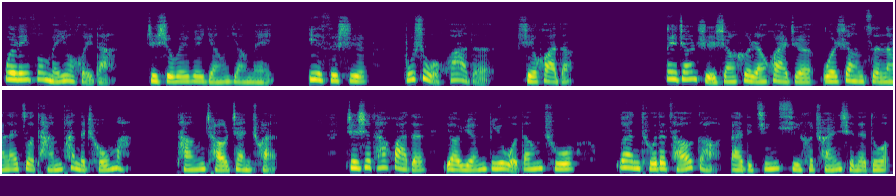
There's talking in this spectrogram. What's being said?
魏凌风没有回答，只是微微扬了扬眉，意思是不是我画的？谁画的？那张纸上赫然画着我上次拿来做谈判的筹码——唐朝战船。只是他画的要远比我当初乱涂的草稿来的精细和传神的多。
